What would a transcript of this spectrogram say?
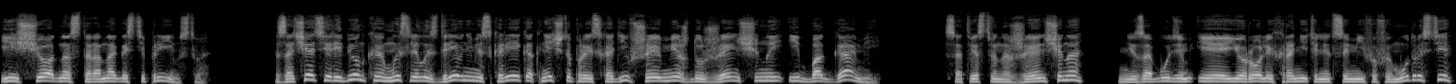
и еще одна сторона гостеприимства. Зачатие ребенка мыслилось древними скорее как нечто происходившее между женщиной и богами. Соответственно, женщина, не забудем и о ее роли хранительницы мифов и мудрости,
